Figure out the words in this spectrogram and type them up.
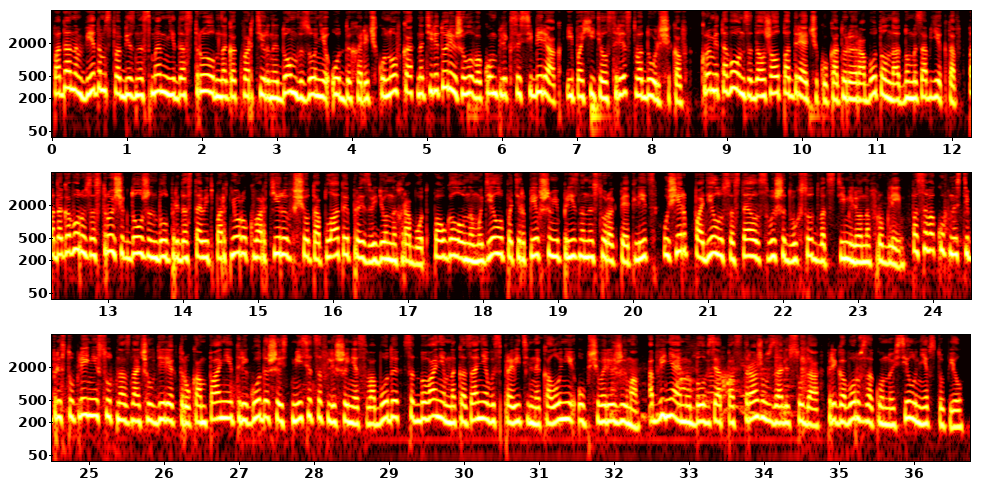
По данным ведомства, бизнесмен не достроил многоквартирный дом в зоне отдыха Речкуновка на территории жилого комплекса «Сибиряк» и похитил средства дольщиков. Кроме того, он задолжал подрядчику, который работал на одном из объектов. По договору застройщик должен был предоставить партнеру квартиры в счет оплаты произведенных работ. По уголовному делу потерпевшими признаны 45 лиц. Ущерб по делу составил свыше 220 миллионов рублей. По совокупности преступлений суд назначил директору компании 3 года 6 месяцев лишения свободы с отбыванием наказания в исправительной колонии общего режима. Обвиняемый был взят под стражу в зале суда. Приговор в законную силу не вступил.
